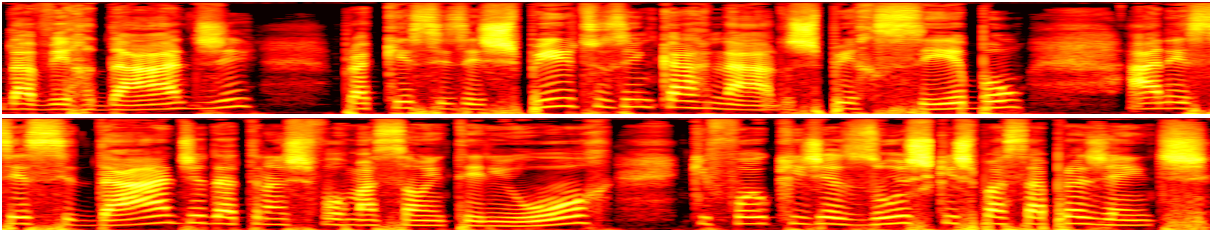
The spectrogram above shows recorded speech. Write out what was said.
da verdade para que esses espíritos encarnados percebam a necessidade da transformação interior, que foi o que Jesus quis passar para a gente.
